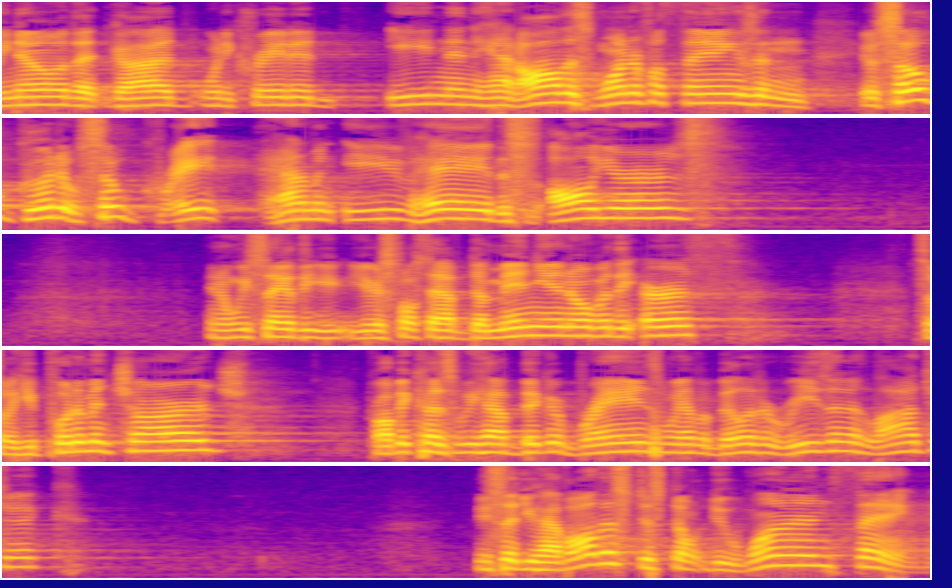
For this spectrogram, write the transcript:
we know that God, when He created Eden and He had all this wonderful things, and it was so good, it was so great. Adam and Eve, hey, this is all yours. You know, we say that you're supposed to have dominion over the earth. So He put them in charge, probably because we have bigger brains and we have ability to reason and logic. He said, You have all this, just don't do one thing.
